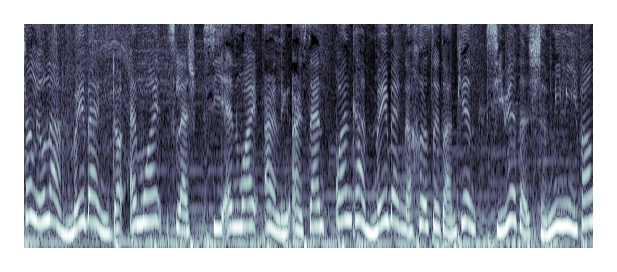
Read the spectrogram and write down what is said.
上浏览 maybank.my/cny 二零二三，观看 Maybank 的贺岁短片《喜悦的神秘秘方》。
